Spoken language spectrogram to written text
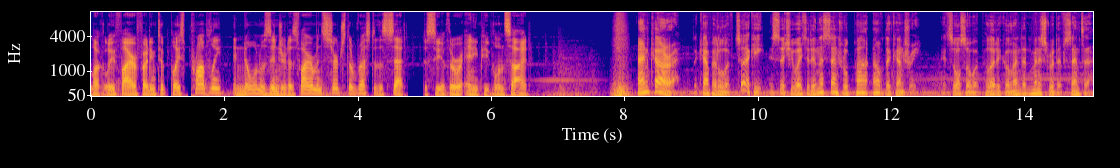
Luckily, firefighting took place promptly and no one was injured as firemen searched the rest of the set to see if there were any people inside. Ankara, the capital of Turkey, is situated in the central part of the country. It's also a political and administrative center.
